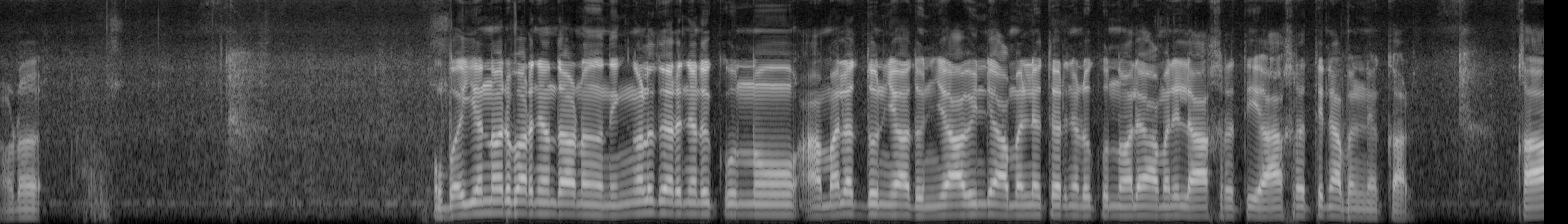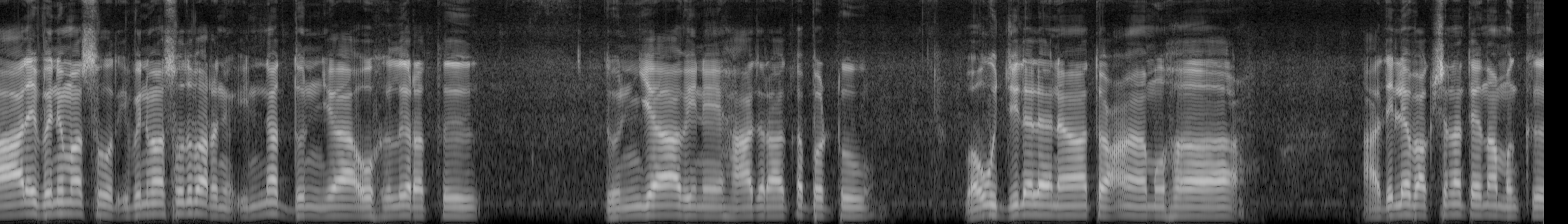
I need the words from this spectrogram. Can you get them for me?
അവിടെ. ഉബയ്യ എന്നവർ പറഞ്ഞെന്താണ് നിങ്ങൾ തിരഞ്ഞെടുക്കുന്നു അമല ദുന്യാ ദുന്യാവിന്റെ അമലിനെ തിരഞ്ഞെടുക്കുന്നു. അല്ലെ അമലിൽ ആഖിറത്തി ആഹ്റത്തിന്റെ അമലിനേക്കാൾ. കാൽ ഇബിന് മസൂദ് ഇബിന് മസൂദ് പറഞ്ഞു ഇന്ന ദുന്യാ ഒഹിറത്ത് ദുന്യാവിനെ ഹാജരാക്കപ്പെട്ടു. വൗജിലന ത്വാമുഹ. അതിലെ ഭക്ഷണത്തെ നമുക്ക്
